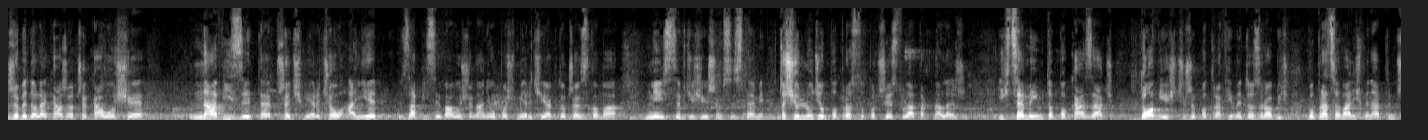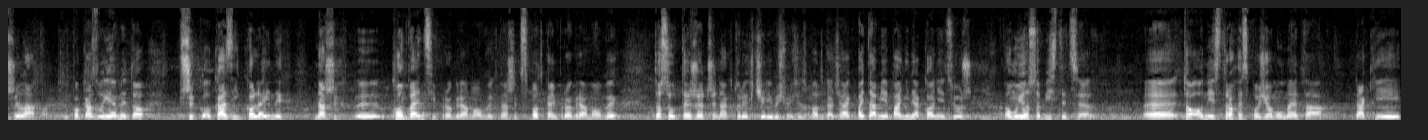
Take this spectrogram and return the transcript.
żeby do lekarza czekało się na wizytę przed śmiercią, a nie zapisywało się na nią po śmierci, jak to często ma miejsce w dzisiejszym systemie. To się ludziom po prostu po 30 latach należy. I chcemy im to pokazać, dowieść, że potrafimy to zrobić, bo pracowaliśmy nad tym 3 lata. I pokazujemy to przy okazji kolejnych naszych y, konwencji programowych, naszych spotkań programowych. To są te rzeczy, na których chcielibyśmy się spotkać. A jak pyta mnie Pani na koniec już o mój osobisty cel, e, to on jest trochę z poziomu meta, taki,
